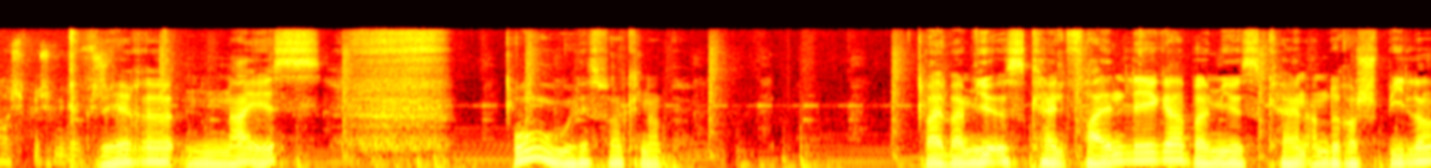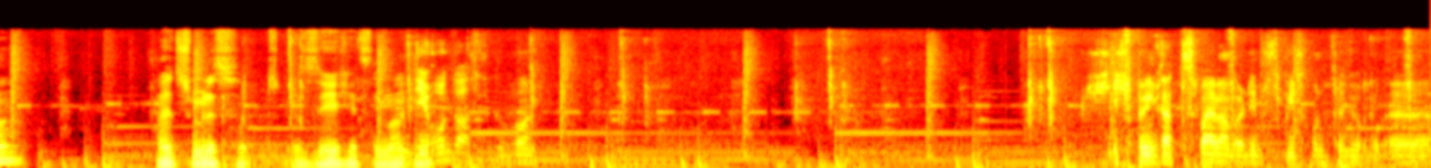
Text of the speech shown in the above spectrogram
Oh, ich bin schon wieder. Wäre nice. Oh, das war knapp. Weil bei mir ist kein Fallenleger, bei mir ist kein anderer Spieler. Also zumindest sehe ich jetzt Die niemanden. Runde hast du gewonnen. Ich, ich bin gerade zweimal bei dem Speed runter äh,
